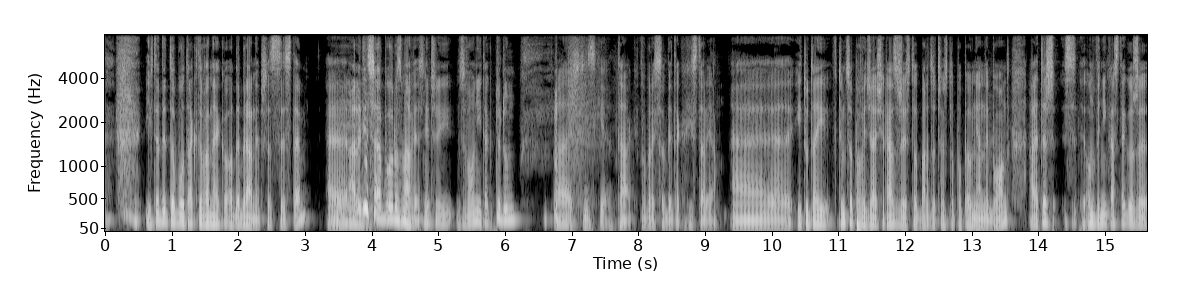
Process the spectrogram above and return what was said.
I wtedy to było traktowane jako odebrane przez system, e, ale nie trzeba było rozmawiać, nie? Czyli dzwoni tak tudum. Ale śliskie. tak, wyobraź sobie taka historia. E, I tutaj w tym, co powiedziałeś raz, że jest to bardzo często popełniany błąd, ale też on wynika z tego, że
